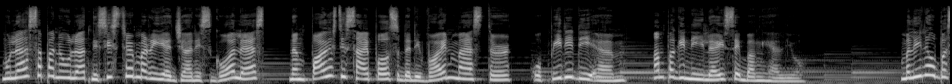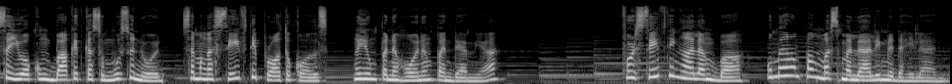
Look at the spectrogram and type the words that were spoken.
Mula sa panulat ni Sister Maria Janice Goles ng Pious Disciples of the Divine Master o PDDM ang paginilay sa Ebanghelyo. Malinaw ba sa iyo kung bakit ka sumusunod sa mga safety protocols ngayong panahon ng pandemya? For safety nga lang ba o meron pang mas malalim na dahilan?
